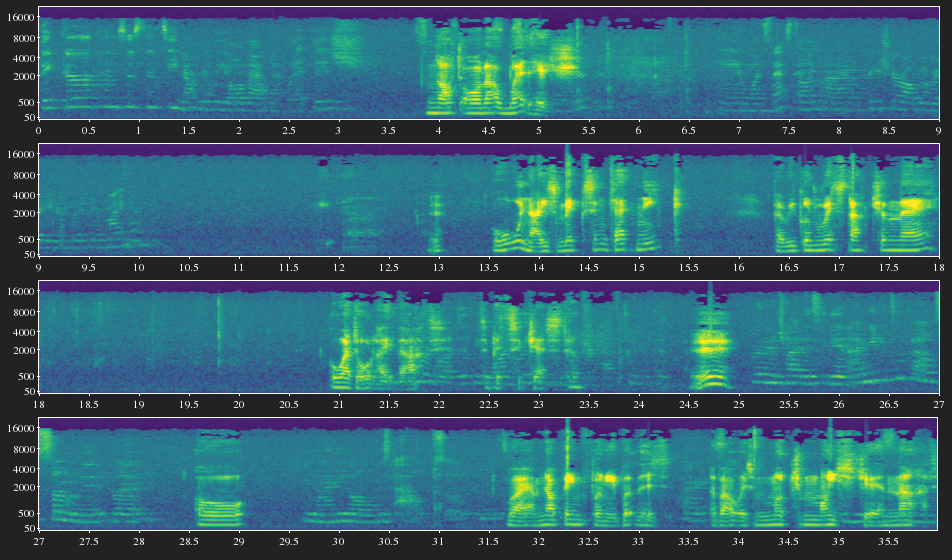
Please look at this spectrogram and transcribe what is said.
thicker consistency, not really all that wetish. Not all that wetish. And once that's done, I'm pretty sure I'll be ready to put it in my hair. Oh, nice mixing technique. Very good wrist action there. Oh, I don't like that. It's a bit suggestive. Eh? We're Oh. So, right, I'm not being funny, but there's about as much moisture in that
